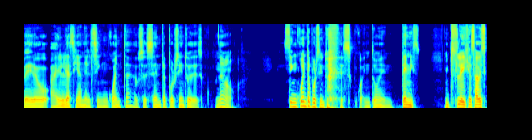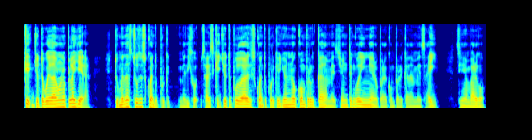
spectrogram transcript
pero a él le hacían el 50 o 60% de descuento. No, 50% de descuento en tenis. Entonces le dije, ¿sabes qué? Yo te voy a dar una playera. Tú me das tu descuento porque me dijo, ¿sabes qué? Yo te puedo dar descuento porque yo no compro cada mes. Yo no tengo dinero para comprar cada mes ahí. Sin embargo,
